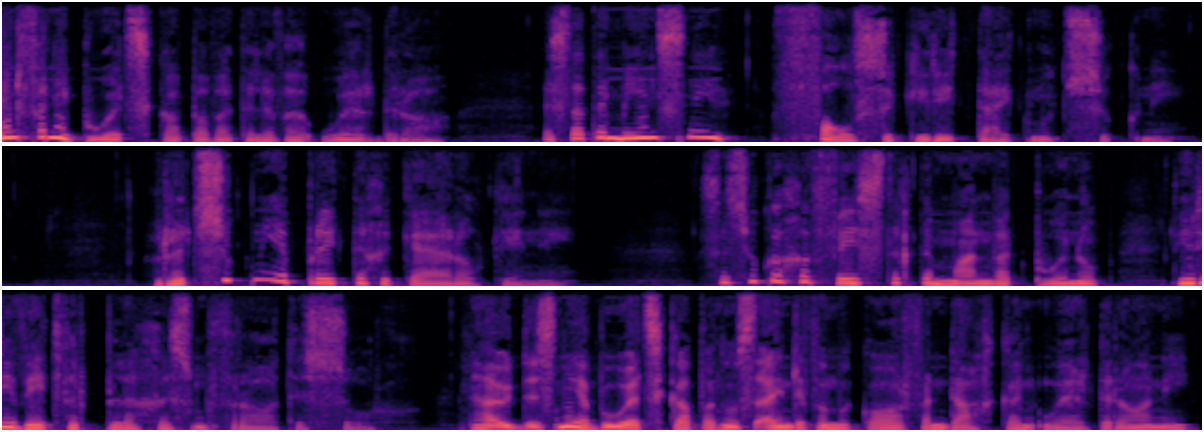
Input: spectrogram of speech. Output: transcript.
Een van die boodskappe wat hulle wou oordra, is dat 'n mens nie valse sekuriteit moet soek nie. Rut soek nie 'n prettige kereltjie nie. Sy soek 'n gevestigde man wat boonop deur die wet verplig is om haar te sorg. Nou, dis nie 'n boodskap wat ons eintlik vir mekaar vandag kan oordra nie.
